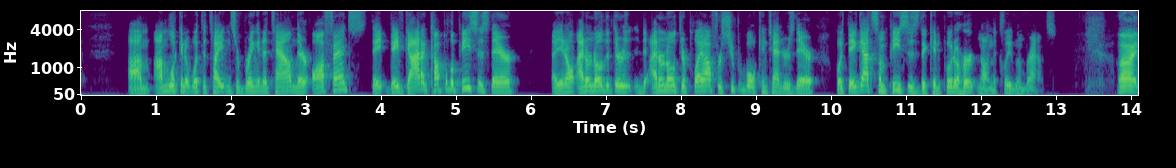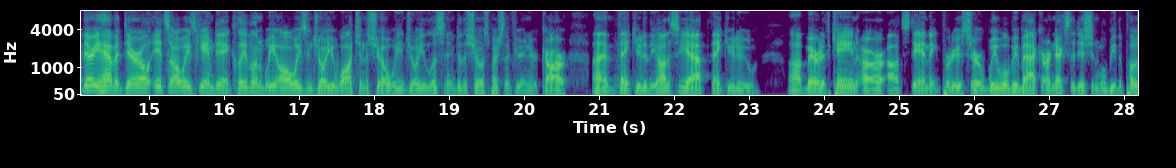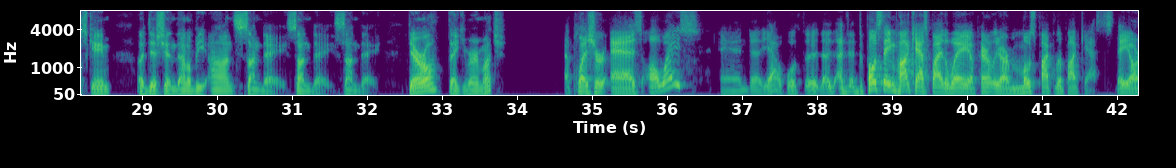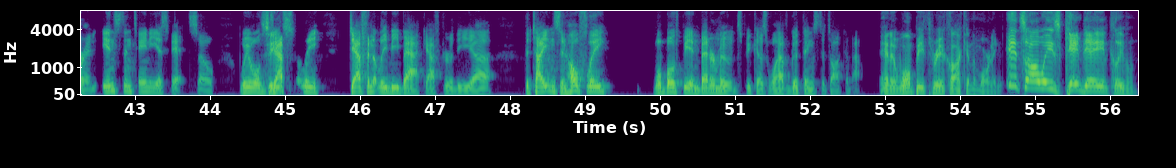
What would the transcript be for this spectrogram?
um, I'm looking at what the Titans are bringing to town. Their offense, they they've got a couple of pieces there. Uh, you know, I don't know that they're I don't know if they're playoff or Super Bowl contenders there, but they got some pieces that can put a hurting on the Cleveland Browns. All right, there you have it, Daryl. It's always game day in Cleveland. We always enjoy you watching the show. We enjoy you listening to the show, especially if you're in your car. And thank you to the Audacy app. Thank you to uh, Meredith Kane, our outstanding producer. We will be back. Our next edition will be the post game edition. That'll be on Sunday, Sunday, Sunday. Daryl, thank you very much. A pleasure as always. And uh, yeah, well, the, the, the post game podcast, by the way, apparently our most popular podcasts. They are an instantaneous hit. So we will See, definitely, definitely be back after the uh, the Titans, and hopefully we'll both be in better moods because we'll have good things to talk about. And it won't be three o'clock in the morning. It's always game day in Cleveland.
